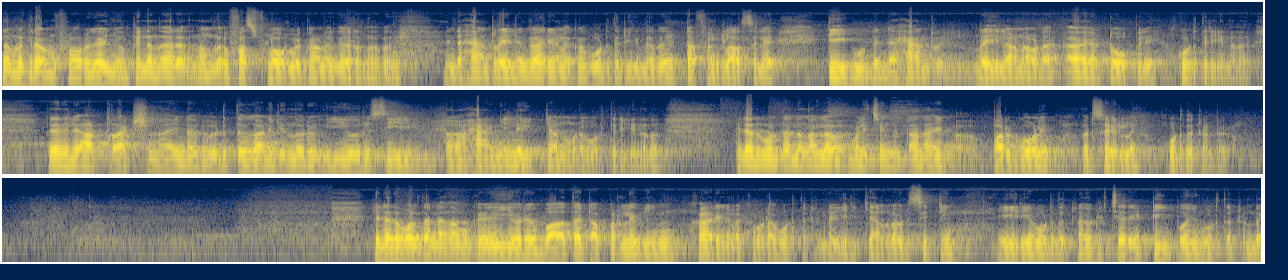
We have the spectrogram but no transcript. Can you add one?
നമ്മൾ ഗ്രൗണ്ട് ഫ്ലോർ കഴിഞ്ഞു. പിന്നെ നേരെ നമ്മൾ ഫസ്റ്റ് ഫ്ലോറിലേക്കാണ് കയറുന്നത്. ഇതിന്റെ ഹാൻഡ് റെയിലും കാര്യങ്ങളൊക്കെ കൊടുത്തിരിക്കുന്നത് ടഫൻ ഗ്ലാസ്സിലെ ടീ ഗുഡിന്റെ ഹാൻഡ് റെയിലാണ് അവിടെ ടോപ്പിൽ കൊടുത്തിരിക്കുന്നത്. പിന്നെ ഇതിൽ അട്രാക്ഷൻ അതിന്റെ ഒരു എടുത്ത് കാണിക്കുന്ന ഒരു ഈ ഒരു സീലിംഗ് ഹാങ്ങിങ് ലൈറ്റാണ് ഇവിടെ കൊടുത്തിരിക്കുന്നത്. പിന്നെ അതുപോലെ തന്നെ നല്ല വെളിച്ചം കിട്ടാനായിട്ട് പർഗോളിയും ഒരു സൈഡിൽ കൊടുത്തിട്ടുണ്ട്. പിന്നെ അതുപോലെ തന്നെ നമുക്ക് ഈ ഒരു ഭാഗത്തായിട്ട് അപ്പർ ലിവിങ്ങും കാര്യങ്ങളൊക്കെ ഇവിടെ കൊടുത്തിട്ടുണ്ട്. ഇരിക്കാനുള്ള ഒരു സിറ്റിംഗ് ഏരിയ കൊടുത്തിട്ടുണ്ട്. ഒരു ചെറിയ ടീ പോയും കൊടുത്തിട്ടുണ്ട്.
